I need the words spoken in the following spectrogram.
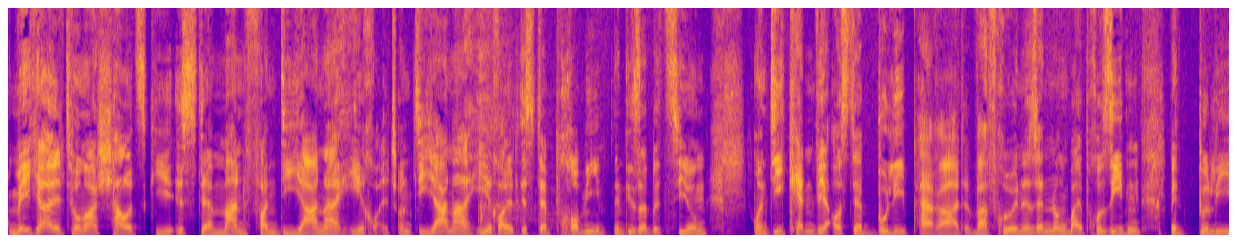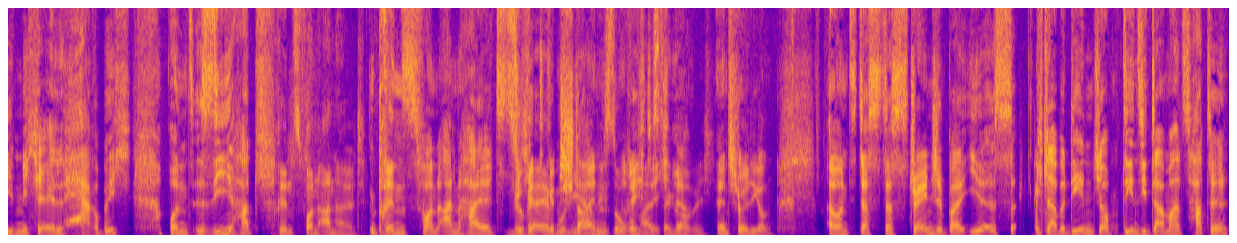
Michael Tomaszauski ist der Mann von Diana Herold. Und Diana Herold ist der Promi in dieser Beziehung. Und die kennen wir aus der Bully-Parade. War früher eine Sendung bei ProSieben mit Bully Michael Herbig. Und sie hat Prinz von Anhalt. Prinz von Anhalt zu Michael Wittgenstein. Bulli-Herbig, so rum Richtig, heißt er, ja. glaub ich. Entschuldigung. Und das, das Strange bei ihr ist, ich glaube, den Job, den sie damals hatte,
